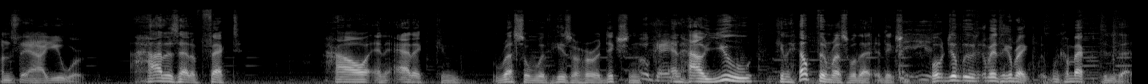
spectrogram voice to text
Understand how you work. how does that affect how an addict can wrestle with his or her addiction, Okay. and how you can help them wrestle with that addiction? Well, we're going to take a break. We'll come back to do that.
